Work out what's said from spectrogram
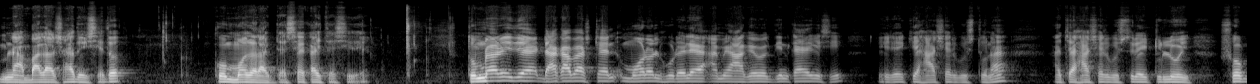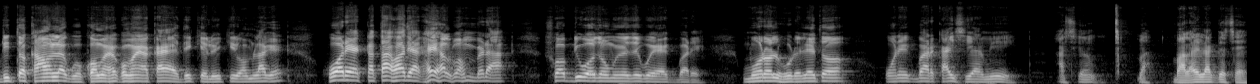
না, বালা স্বাদ হয়েছে তো। খুব মজা লাগতেছে, খাইতেছি। তোমরা এই যে ঢাকা বাস স্ট্যান্ড, মরল হোটেলে আমি আগেও একদিন খাই গেছি। এটা কি হাঁসের গুস্তু না? আচ্ছা হাঁসের গুস্তুটা একটু লই। সবজি তো খাওয়ান লাগবো, কমায় কমায় খায় দেখে লই, কিরম লাগে। পরে একটা তাওয়া দেখাই অ্যালবাম বেড়া। সবজি অজম হয়ে যাব একবারে। মরল হোটেলে তো অনেকবার খাইছি আমি। আজকে, বাহ ভালাই লাগতেছে।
